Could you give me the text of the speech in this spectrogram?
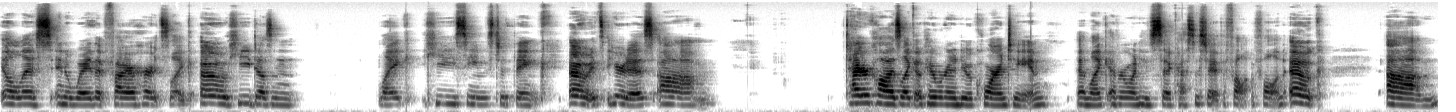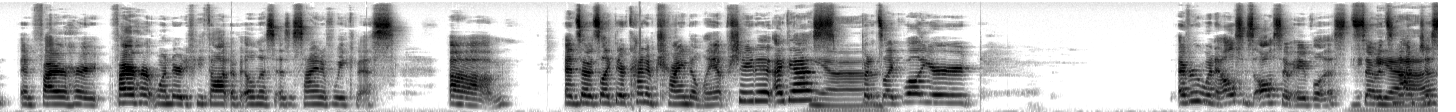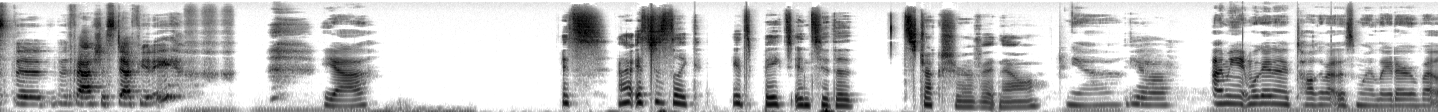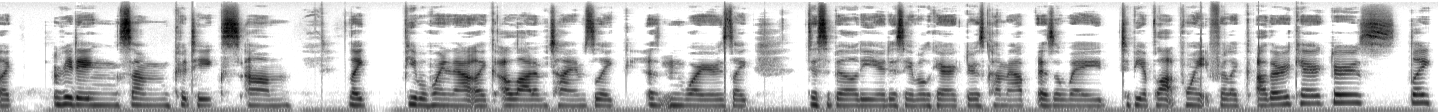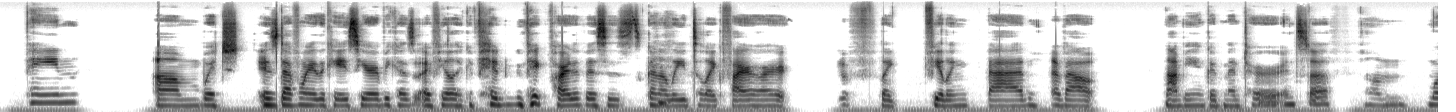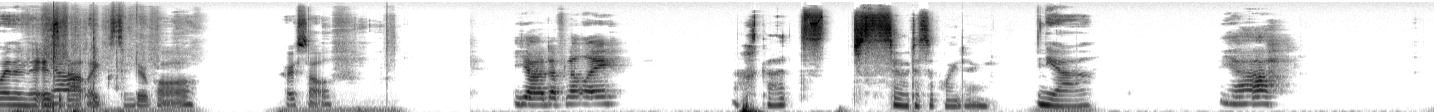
illness in a way that Fireheart's like, oh, he doesn't like he seems to think oh, it's here it is. Um Tiger Claw is like, okay, we're gonna do a quarantine, and like everyone who's sick has to stay at the Fall- Fallen Oak. Um, and Fireheart Fireheart wondered if he thought of illness as a sign of weakness. Um, and so it's like they're kind of trying to lampshade it, I guess. Yeah. But it's like, well, you're. Everyone else is also ableist, so it's Yeah. not just the the fascist deputy. yeah It's uh, it's just like it's baked into the structure of it now. yeah Yeah. I mean, we're gonna talk about this more later, but like reading some critiques, um, like people pointed out, like a lot of times, like in Warriors, like disability or disabled characters come up as a way to be a plot point for like other characters, like pain. Um, which is definitely the case here because I feel like a big, big part of this is gonna lead to like Fireheart, f- like feeling bad about not being a good mentor and stuff um more than it is Yeah. about like cinderpaw herself Yeah, definitely. Oh god, it's just so disappointing. yeah Yeah.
